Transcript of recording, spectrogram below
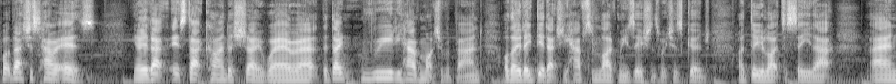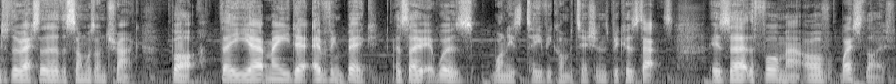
But that's just how it is. You know that it's that kind of show where uh, they don't really have much of a band, although they did actually have some live musicians, which is good. I do like to see that, and the rest of the song was on track. But they uh, made everything big, as though it was one of these TV competitions, because that's is uh, the format of Westlife.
